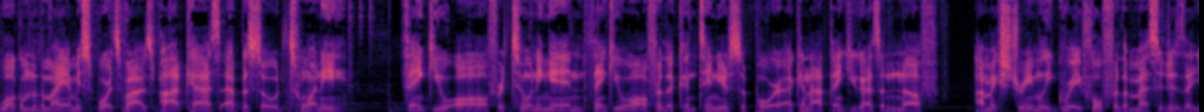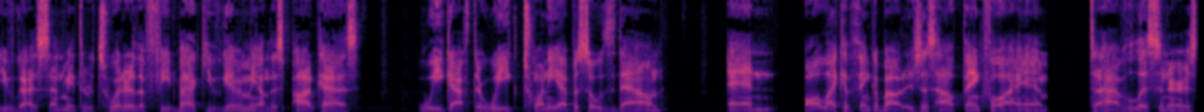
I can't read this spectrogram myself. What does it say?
Welcome to the Miami Sports Vibes Podcast, episode 20. Thank you all for tuning in. Thank you all for the continued support. I cannot thank you guys enough. I'm extremely grateful for the messages that you guys send me through Twitter, the feedback you've given me on this podcast week after week, 20 episodes down. And all I can think about is just how thankful I am to have listeners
